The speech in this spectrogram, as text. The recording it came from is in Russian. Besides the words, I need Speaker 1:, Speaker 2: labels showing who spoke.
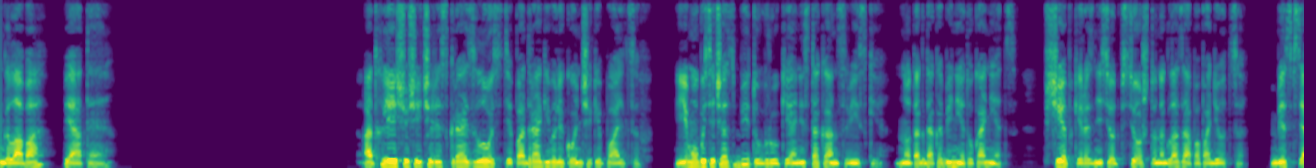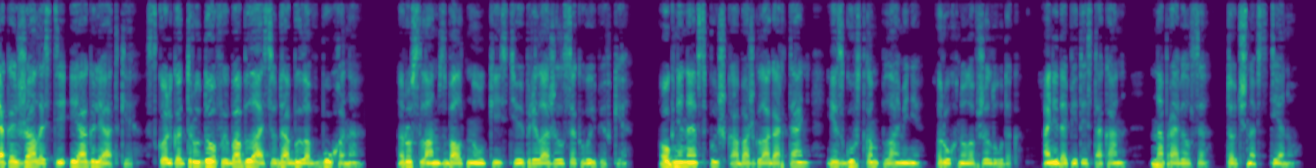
Speaker 1: Глава пятая. От хлещущей через край злости подрагивали кончики пальцев. Ему бы сейчас биту в руки, а не стакан с виски, но тогда кабинету конец. В щепки разнесет все, что на глаза попадется, без всякой жалости и оглядки. Сколько трудов и бабла сюда было вбухано. Руслан взболтнул кистью и приложился к выпивке. Огненная вспышка обожгла гортань и с густком пламени рухнула в желудок а недопитый стакан направился точно в стену.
